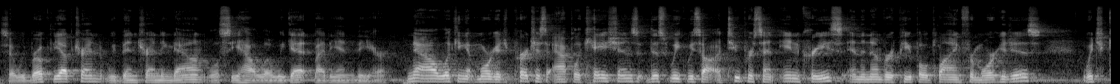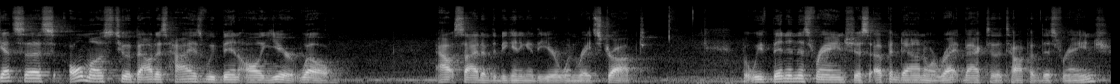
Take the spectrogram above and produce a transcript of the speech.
So we broke the uptrend, we've been trending down. We'll see how low we get by the end of the year. Now, looking at mortgage purchase applications, this week we saw a 2% increase in the number of people applying for mortgages, which gets us almost to about as high as we've been all year. Well, outside of the beginning of the year when rates dropped. But we've been in this range, just up and down or right back to the top of this range.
